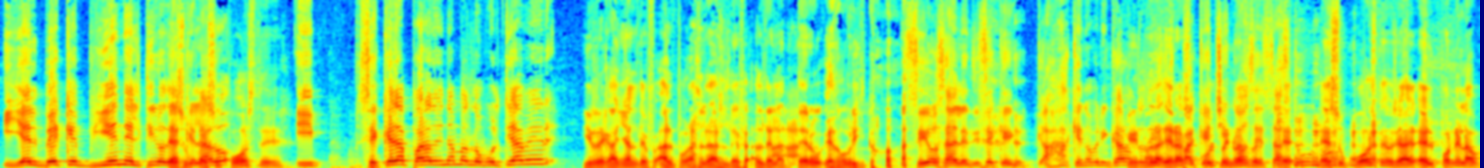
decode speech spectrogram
Y él ve que viene el tiro de Es su- aquel es su lado. poste. Y se queda parado y nada más lo voltea a ver. Y regaña al, al, al- delantero que no brincó. Sí, o sea, les dice que, ajá, que no brincaron. Que no entonces, era, era ¿para qué no chingados es, estás es- tú, no? es su poste, o sea, él pone la,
